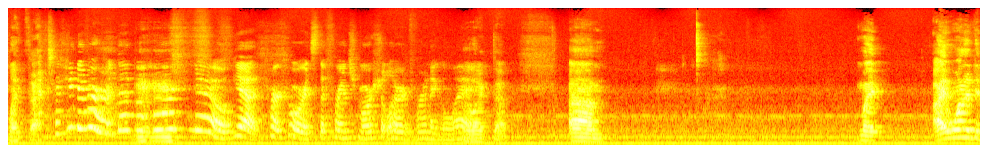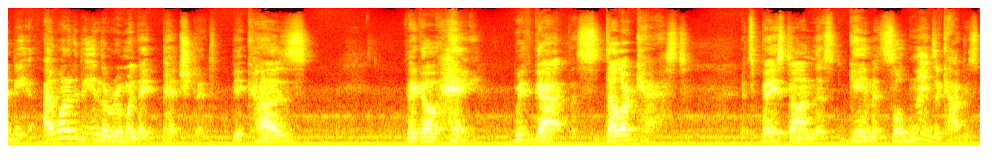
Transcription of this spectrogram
like that. Have you never heard that before? Mm-mm. No. Yeah, parkour. It's the French martial art of running away. I like that. Um, my, I wanted to be I wanted to be in the room when they pitched it because they go, "Hey, we've got the stellar cast. It's based on this game that sold millions of copies.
